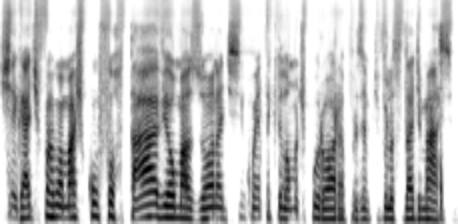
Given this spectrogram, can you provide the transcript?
chegar de forma mais confortável a uma zona de 50 km por hora, por exemplo, de velocidade máxima.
